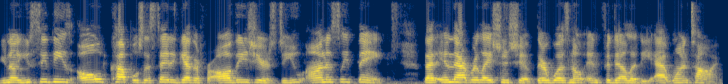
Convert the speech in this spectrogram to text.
You know, you see these old couples that stay together for all these years. Do you honestly think that in that relationship there was no infidelity at one time?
